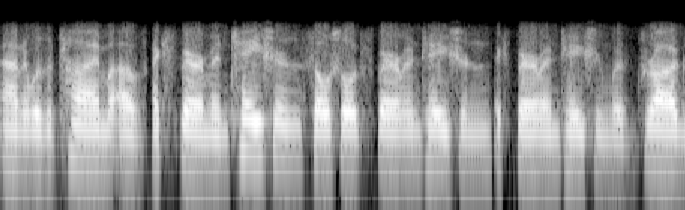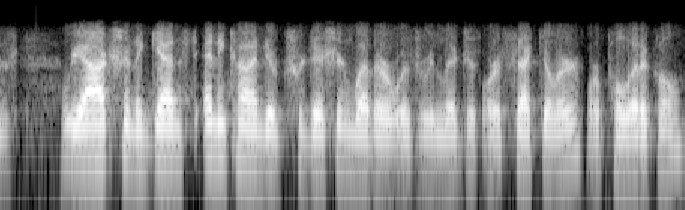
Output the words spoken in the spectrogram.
And it was a time of experimentation, social experimentation, experimentation with drugs, reaction against any kind of tradition, whether it was religious or secular or political.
